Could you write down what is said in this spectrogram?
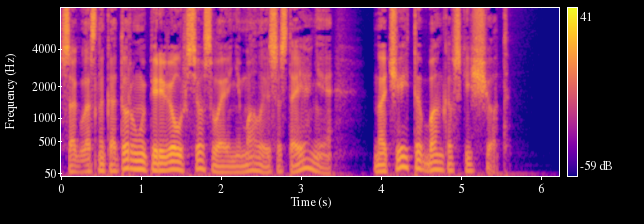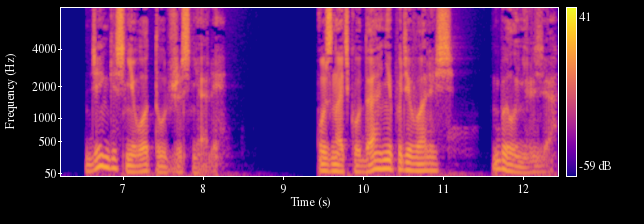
согласно которому перевел все свое немалое состояние на чей-то банковский счет. Деньги с него тут же сняли. Узнать, куда они подевались, было нельзя.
